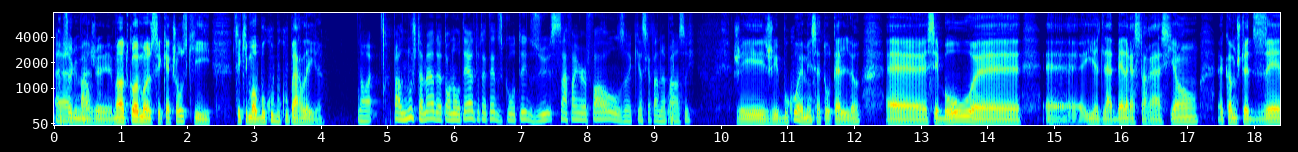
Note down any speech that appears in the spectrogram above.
Absolument. Mais en tout cas, moi, c'est quelque chose qui, qui m'a beaucoup, beaucoup parlé. Ouais. Parle-nous justement de ton hôtel. Tout était du côté du Sapphire Falls. Qu'est-ce que tu en as pensé? J'ai beaucoup aimé cet hôtel-là. Euh, c'est beau, euh, il y a de la belle restauration. comme je te disais,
